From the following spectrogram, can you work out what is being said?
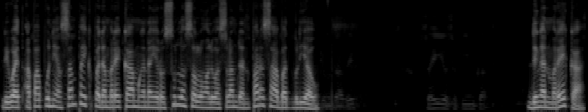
riwayat apa pun yang sampai kepada mereka mengenai Rasulullah SAW dan para sahabat beliau. Dengan mereka,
